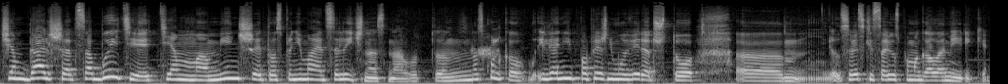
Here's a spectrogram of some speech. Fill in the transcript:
чем дальше от события, тем меньше это воспринимается личностно. Вот э, насколько, или они по-прежнему верят, что э, Советский Союз помогал Америке,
